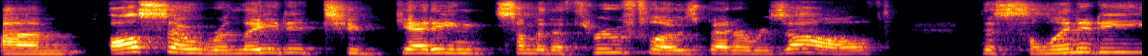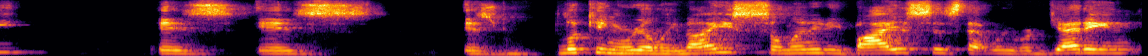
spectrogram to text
Um, also related to getting some of the through flows better resolved, the salinity is, is, is looking really nice. Salinity biases that we were getting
